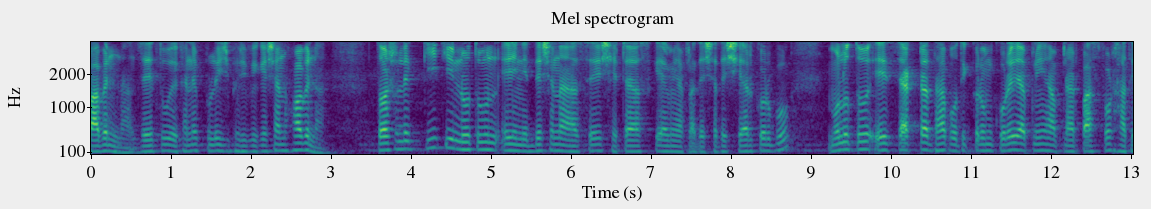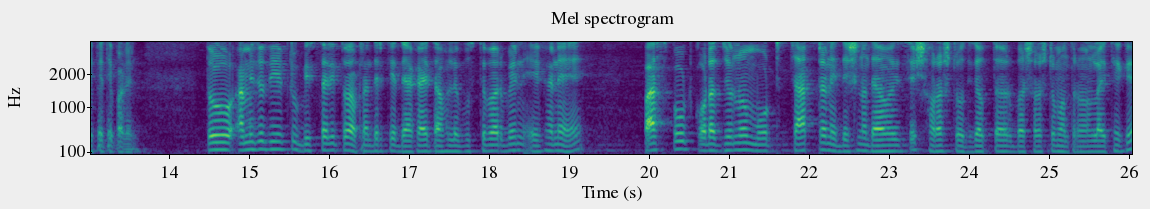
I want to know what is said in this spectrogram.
পাবেন না, যেহেতু এখানে পুলিশ ভেরিফিকেশন হবে না। তো আসলে কি কি নতুন এই নির্দেশনা আছে সেটা আজকে আমি আপনাদের সাথে শেয়ার করব। মূলত এই চারটা ধাপ অতিক্রম করেই আপনি আপনার পাসপোর্ট হাতে পেতে পারেন। তো আমি যদি একটু বিস্তারিত আপনাদেরকে দেখাই, তাহলে বুঝতে পারবেন এখানে পাসপোর্ট করার জন্য মোট চারটা নির্দেশনা দেওয়া হয়েছে স্বরাষ্ট্র অধিদপ্তর বা স্বরাষ্ট্র মন্ত্রণালয় থেকে।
